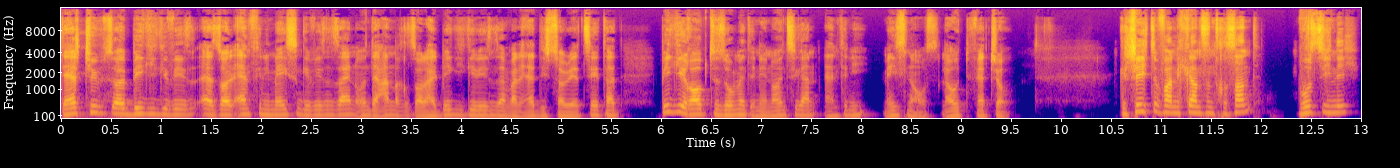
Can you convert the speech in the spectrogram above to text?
Der Typ soll Biggie gewesen, äh, soll Anthony Mason gewesen sein und der andere soll halt Biggie gewesen sein, weil er die Story erzählt hat. Biggie raubte somit in den 90ern Anthony Mason aus, laut Fat Joe. Geschichte fand ich ganz interessant, wusste ich nicht.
